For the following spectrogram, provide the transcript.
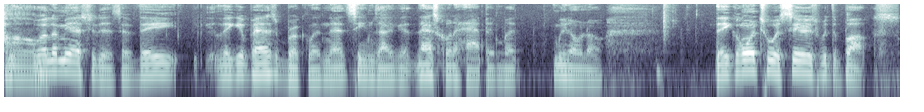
Um, well, let me ask you this: If they they get past Brooklyn, that seems like that's going to happen, but we don't know. They go into a series with the Bucks,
